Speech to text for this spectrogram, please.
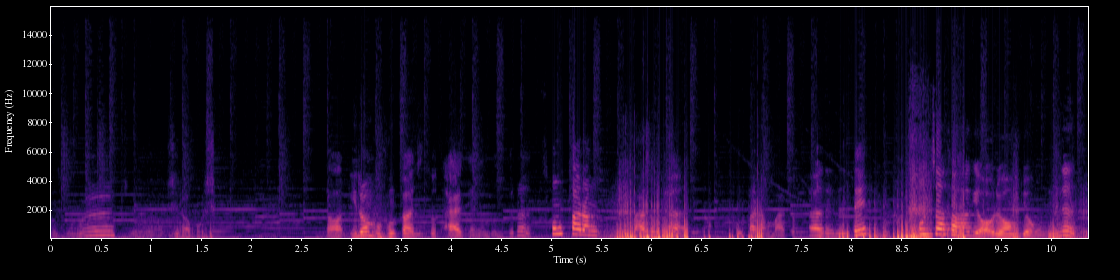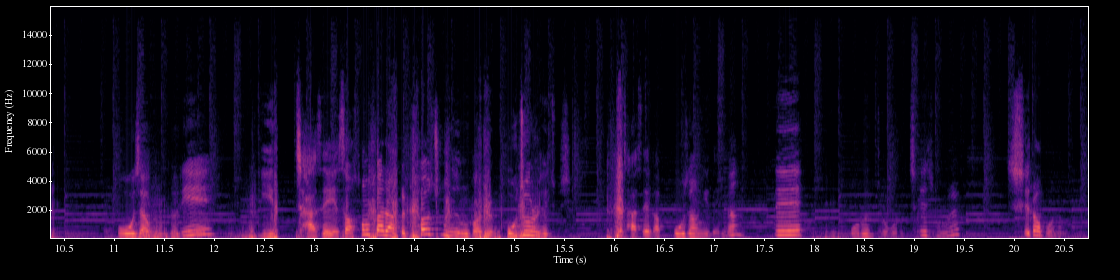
체중을 쭉 실어보시고 이런 부분까지도 잘 되는 분들은 손가락 마저 펴야 돼요. 손가락 마저 펴야 되는데 혼자서 하기 어려운 경우에는 보호자분들이 이 자세에서 손가락을 펴주는 거를 보조를 해주시고 자세가 고정이 되면 그때 오른쪽으로 체중을 실어보는 거예요.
